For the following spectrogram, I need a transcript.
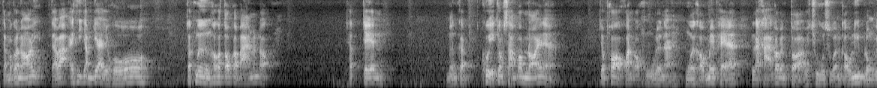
แต่มันก็น้อย แต่ว่าไอ้ที่ย่ำแย่อยู่โหจากมือเขาก็ตบกระบาลมันดอก ชัดเจน เหมือนกับคุยช่องสามอ้อมน้อยเนี่ยเจ้าพ่อควันออกหูเลยนะมวยเขาไม่แพ้ ราคาก็เป็นต่อไปชูสวนเขารีบลงเว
